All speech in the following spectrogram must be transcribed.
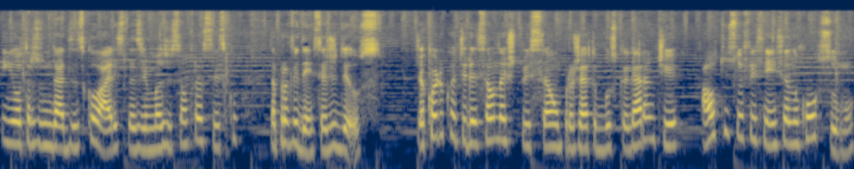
em outras unidades escolares das Irmãs de São Francisco da Providência de Deus. De acordo com a direção da instituição, o projeto busca garantir autossuficiência no consumo,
